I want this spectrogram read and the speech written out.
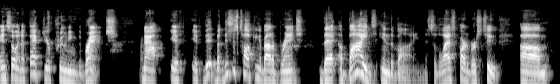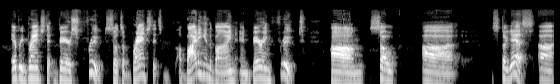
And so in effect, you're pruning the branch. Now, if if this, but this is talking about a branch that abides in the vine. So the last part of verse two, um, every branch that bears fruit. So it's a branch that's abiding in the vine and bearing fruit. Um, so, uh, so yes, uh,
